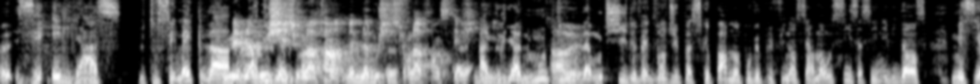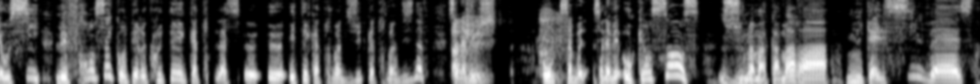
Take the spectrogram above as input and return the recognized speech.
Euh, Zé Elias, tous ces mecs-là. Même la Mouchi sur la fin. Même la Mouchi sur la fin, c'était fini. Adrian Moutou, ah la Mouchi devait être vendue parce que Parme n'en pouvait plus financièrement aussi. Ça, c'est une évidence. Mais il y a aussi les Français qui ont été recrutés été 98-99. Ça n'avait ça, n'avait aucun sens. Zulama Kamara, Michael Sylvestre,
